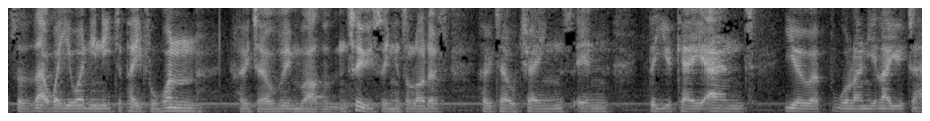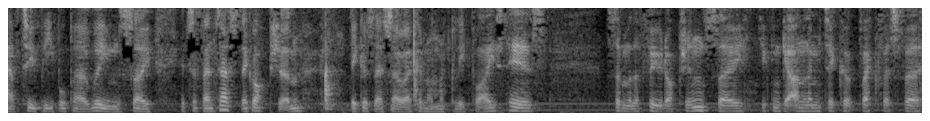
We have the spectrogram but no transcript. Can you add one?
so that, way you only need to pay for one hotel room rather than two, seeing as a lot of hotel chains in the UK and Europe will only allow you to have two people per room. So it's a fantastic option because they're so economically priced. Here's some of the food options. So you can get unlimited cooked breakfast for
